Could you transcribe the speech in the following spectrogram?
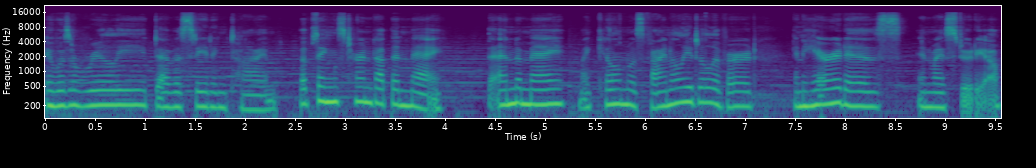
It was a really devastating time, but things turned up in May. The end of May, my kiln was finally delivered, and here it is in my studio.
